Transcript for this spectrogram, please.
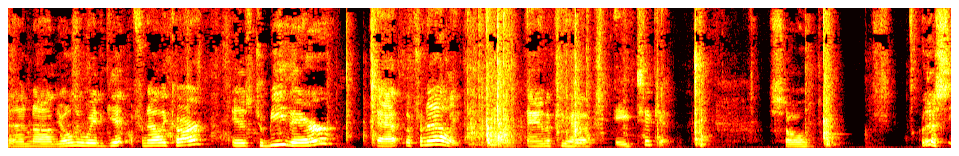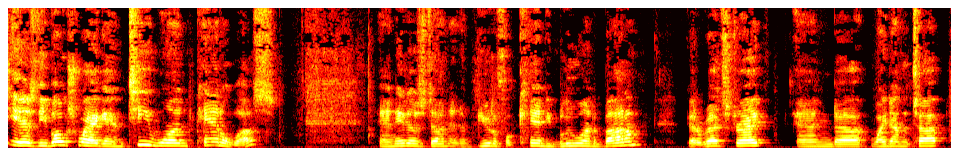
And uh, the only way to get a finale car is to be there at the finale. And if you have a ticket. So this is the Volkswagen T1 panel bus. And it is done in a beautiful candy blue on the bottom. Got a red stripe and uh, white on the top.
